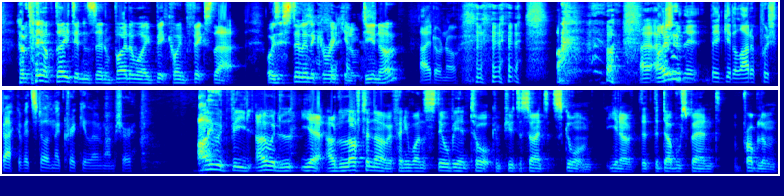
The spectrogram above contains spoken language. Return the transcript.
have they updated and said, and by the way, Bitcoin fixed that, or is it still in the curriculum? Do you know? I don't know. I, am sure would, they, they'd get a lot of pushback if it's still in the curriculum. I'm sure. I would be, I would, yeah, I would love to know if anyone's still being taught computer science at school. And, you know, the, the double spend problem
